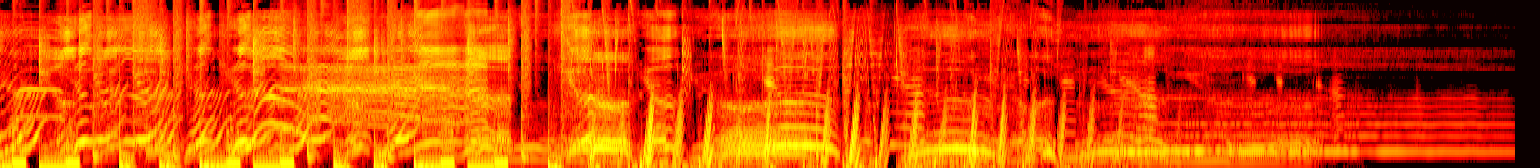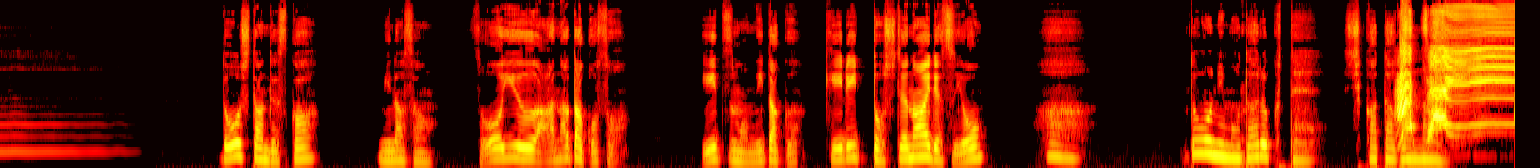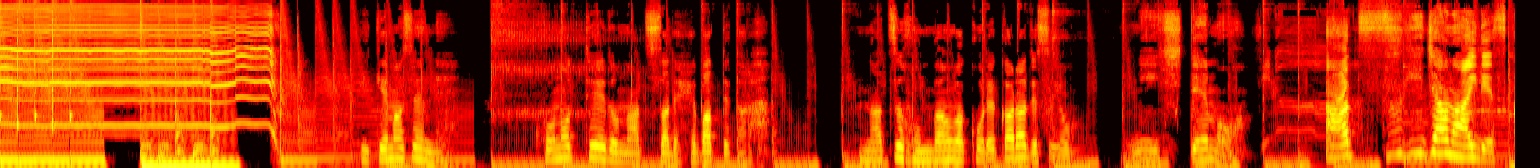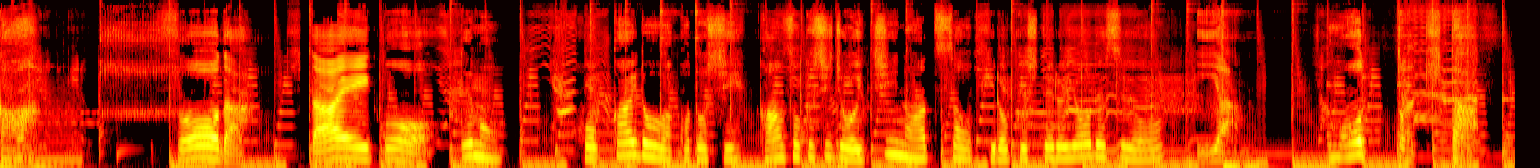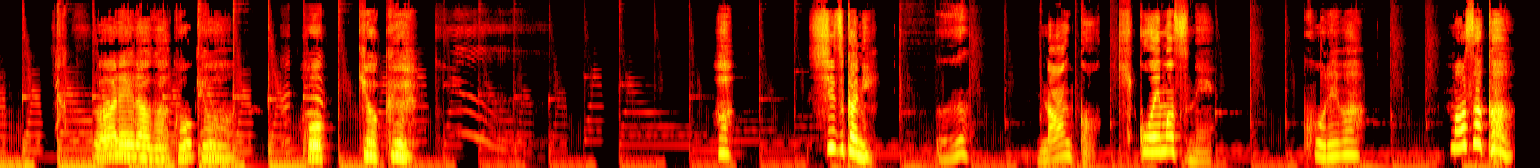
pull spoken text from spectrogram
ゅぎどうしたんですか？皆さん。そういうあなたこそ。いつも見たく、キリッとしてないですよ。はあ、どうにもだるくて仕方がない。いけませんね。この程度の暑さでへばってたら。夏本番はこれからですよ。にしても、暑すぎじゃないですか。そうだ、北へ行こう。でも、北海道は今年観測史上1位の暑さを記録してるようですよ。いや、もっと北。我らが故郷、北極。あ、静かに。うん？なんか聞こえますね。これは、まさか。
